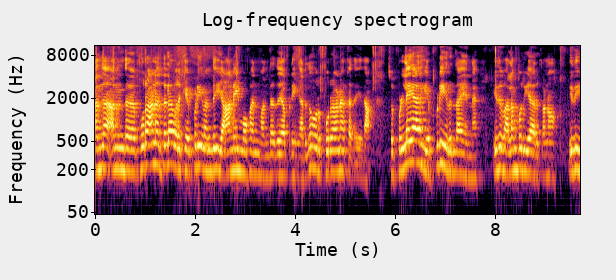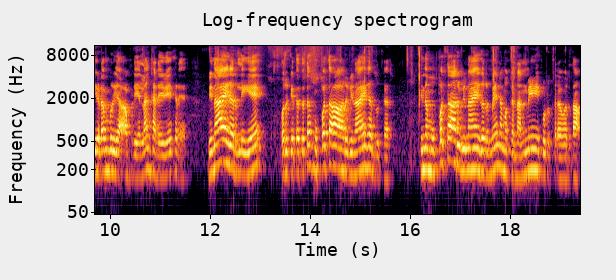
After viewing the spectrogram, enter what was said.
அந்த அந்த புராணத்தில் அவருக்கு எப்படி வந்து யானை முகன் வந்தது அப்படிங்கிறது ஒரு புராண கதை தான் ஸோ பிள்ளையார் எப்படி இருந்தால் என்ன? இது வலம்புரியாக இருக்கணும் இது இடம்புரியா அப்படியெல்லாம் கிடையவே கிடையாது. விநாயகர்லேயே ஒரு கிட்டத்தட்ட முப்பத்தாறு விநாயகர் இருக்கார். இந்த முப்பத்தாறு விநாயகருமே நமக்கு நன்மையை கொடுக்குறவர் தான்.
